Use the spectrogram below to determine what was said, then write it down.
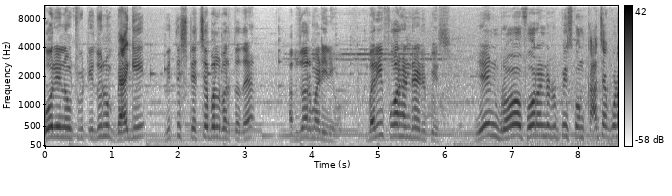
ಕೋರಿಯನ್ ಔಟ್ಫಿಟ್ ಇದೂ ಬ್ಯಾಗಿ ವಿತ್ ಸ್ಟ್ರೆಚಬಲ್ ಬರ್ತದೆ. ಅಬ್ಸರ್ವ್ ಮಾಡಿ ನೀವು. ಬರೀ ಫೋರ್ ಹಂಡ್ರೆಡ್ ರುಪೀಸ್ ಏನು ಬ್ರೋ ಫೋರ್ ಹಂಡ್ರೆಡ್ ರುಪೀಸ್ಗೆ ಒಂದು ಕಾಚ ಕೂಡ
